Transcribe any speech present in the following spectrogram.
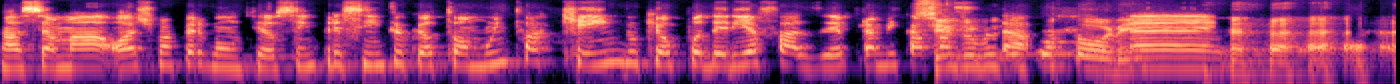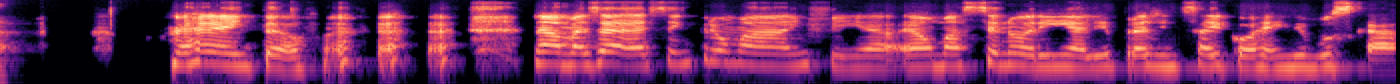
Nossa, é uma ótima pergunta. Eu sempre sinto que eu estou muito aquém do que eu poderia fazer para me capacitar. Síndrome do doutor, hein? É... é, então. Não, mas é, é, sempre uma, enfim, é, é uma cenourinha ali para a gente sair correndo e buscar.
